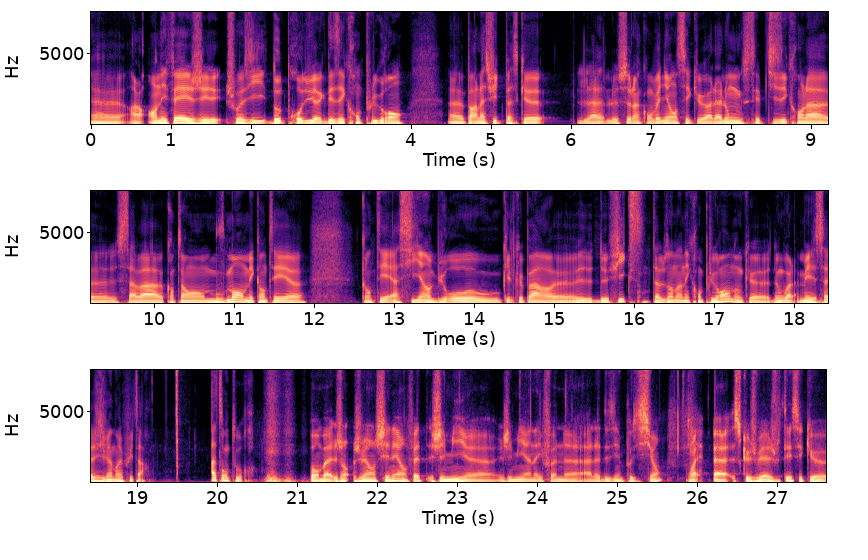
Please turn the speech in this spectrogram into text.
Euh, alors, en effet, j'ai choisi d'autres produits avec des écrans plus grands euh, par la suite parce que le seul inconvénient, c'est qu'à la longue, ces petits écrans-là, euh, ça va quand tu es en mouvement, mais quand tu es, es assis à un bureau ou quelque part de fixe, tu as besoin d'un écran plus grand. Donc, donc voilà, mais ça, j'y viendrai plus tard à ton tour. Bon, bah, je vais enchaîner. En fait, j'ai mis, euh, j'ai mis un iPhone euh, à la deuxième position. Ouais. Euh, ce que je vais ajouter, c'est que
